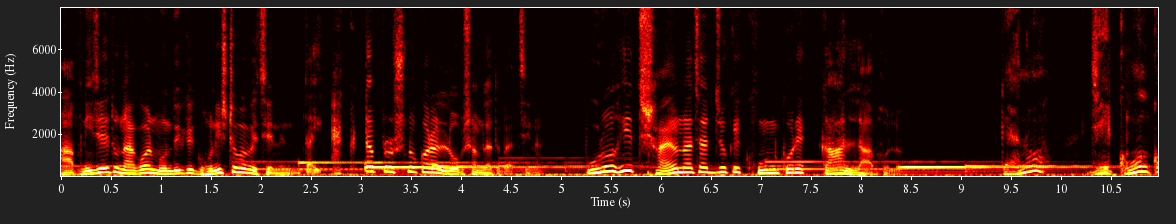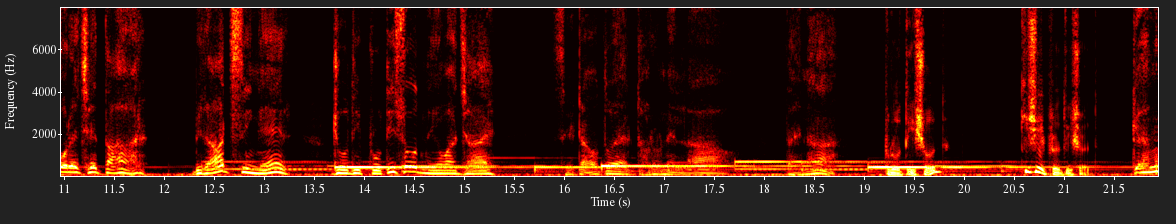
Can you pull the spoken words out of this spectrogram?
আপনি যেহেতু নাগোয়ার মন্দিরকে ঘনিষ্ঠভাবে চেনেন তাই একটা প্রশ্ন করার লোভ সামলাতে পারছি না। পুরোহিত সায়ন আচার্যকে খুন করে কার লাভ হলো? কেন? যে খুন করেছে তার বিরাট সিং এর যদি প্রতিশোধ নেওয়া যায় সেটাও তো এক ধরনের লাভ তাই না? প্রতিশোধ? কিসের প্রতিশোধ? কেন?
